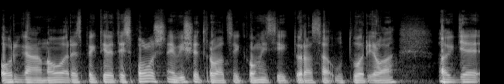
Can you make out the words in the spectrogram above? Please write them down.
orgánov, respektíve tej spoločnej vyšetrovacej komisie, ktorá sa utvorila, kde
